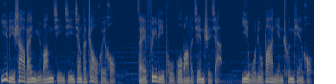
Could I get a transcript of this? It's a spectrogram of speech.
伊丽莎白女王紧急将他召回后，在菲利普国王的坚持下，一五六八年春天后，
